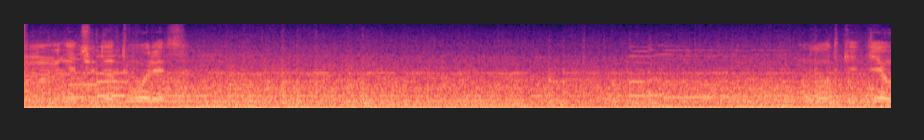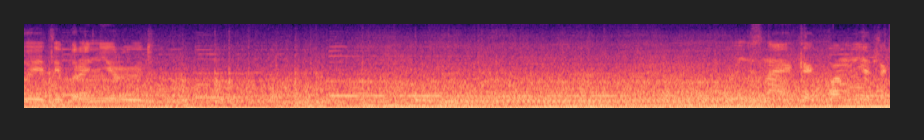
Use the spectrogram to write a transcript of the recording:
Он у меня чудотворец. Делает и бронирует. Не знаю, как по мне, так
